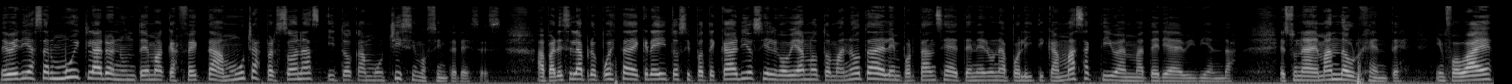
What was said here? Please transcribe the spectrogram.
debería ser muy claro en un tema que afecta a muchas personas y toca muchísimos intereses. Aparece la propuesta de créditos hipotecarios y el gobierno toma nota de la importancia de tener una política más activa en materia de vivienda. Es una demanda urgente. Infobae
